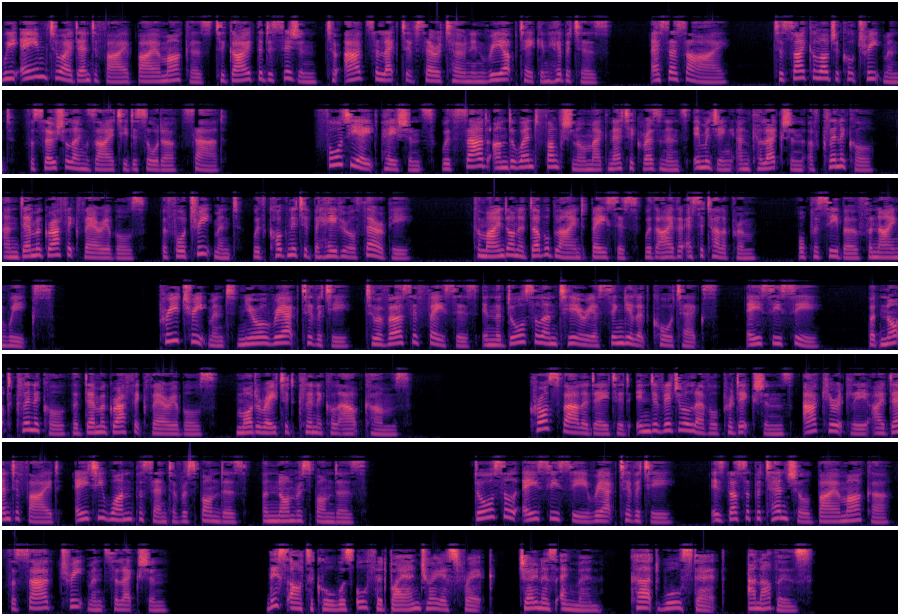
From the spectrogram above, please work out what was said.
We aim to identify biomarkers to guide the decision to add selective serotonin reuptake inhibitors, SSRI, to psychological treatment for social anxiety disorder, SAD. 48 patients with SAD underwent functional magnetic resonance imaging and collection of clinical and demographic variables before treatment with cognitive behavioral therapy, combined on a double-blind basis with either escitalopram or placebo for nine weeks. Pre-treatment neural reactivity to aversive faces in the dorsal anterior cingulate cortex, ACC, but not clinical the demographic variables, moderated clinical outcomes. Cross-validated individual level predictions accurately identified 81% of responders and non-responders. Dorsal ACC reactivity is thus a potential biomarker for SAD treatment selection. This article was authored by Andreas Frick, Jonas Engman, Kurt Wahlstedt, and others.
